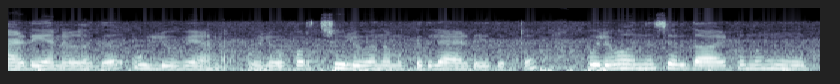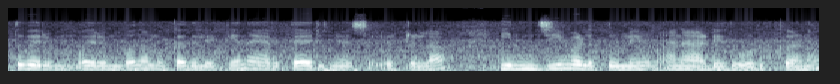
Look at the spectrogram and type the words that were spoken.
ആഡ് ചെയ്യാനുള്ളത് ഉലുവയാണ്. ഉലുവ കുറച്ച് ഉലുവ നമുക്കിതിൽ ആഡ് ചെയ്തിട്ട് ഉലുവ ഒന്ന് ചെറുതായിട്ടൊന്ന് മൂത്ത് വരും വരുമ്പോൾ നമുക്കതിലേക്ക് നേരത്തെ അരിഞ്ഞു വെച്ചിട്ടുള്ള ഇഞ്ചിയും വെളുത്തുള്ളിയും ഞാൻ ആഡ് ചെയ്ത് കൊടുക്കുകയാണ്.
